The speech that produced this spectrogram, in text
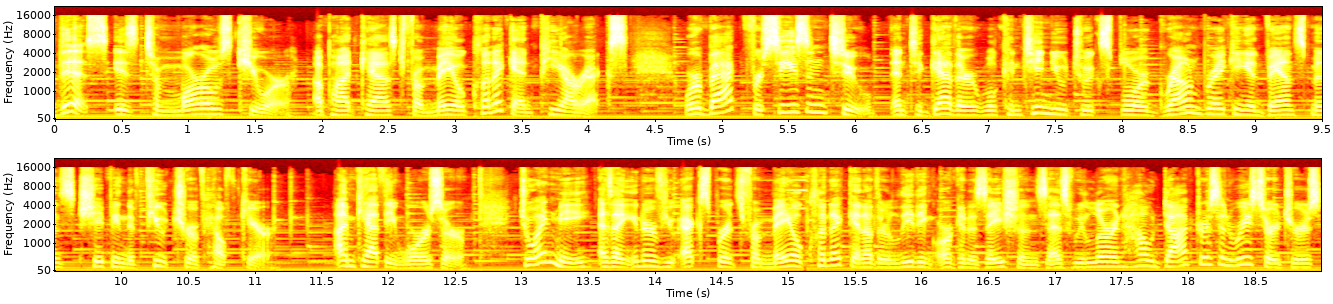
This is Tomorrow's Cure, a podcast from Mayo Clinic and PRX. We're back for season two, and together we'll continue to explore groundbreaking advancements shaping the future of healthcare. I'm Cathy Wurzer. Join me as I interview experts from Mayo Clinic and other leading organizations as we learn how doctors and researchers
